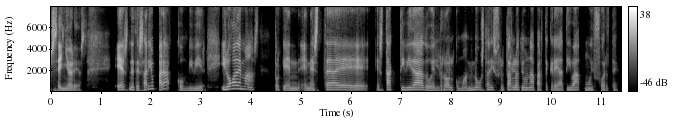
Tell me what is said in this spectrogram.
señores. Es necesario para convivir. Y luego además, porque en, esta, esta actividad o el rol, como a mí me gusta disfrutarlo, tiene una parte creativa muy fuerte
